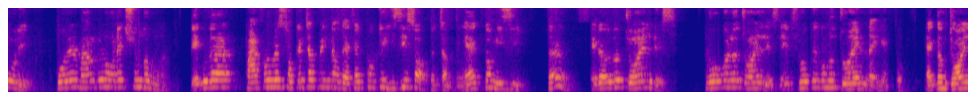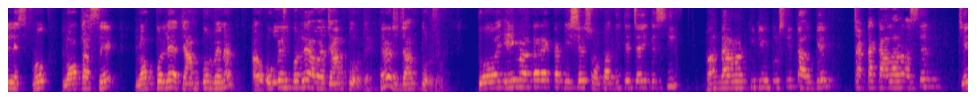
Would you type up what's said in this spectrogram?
করি কোরের মালগুলো অনেক সুন্দর মাল। এগুলা পারফরমেন্স সকেট জাম্পিংটাও দেখেন কত ইজি সকেট জাম্পিং একদম ইজি হ্যাঁ এটা হলো জয়েন্টলেস ফ্রোক হলো জয়েন্টলেস এই ফ্রোকে কোনো জয়েন্ট নাই কিন্তু। একদম জয়েন্টলেস ফ্রোক লক আছে লক করলে জাম্প করবে না, আর ওপেন করলে আবার জাম্প করবে হ্যাঁ জাম্প করবে। তো এই মালটার একটা বিশেষ অফার দিতে চাইতেছি। মালটা আমার ফিটিং করছি, কালকে চারটা কালার আছে, যে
